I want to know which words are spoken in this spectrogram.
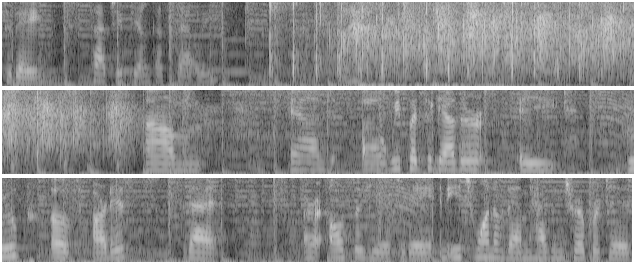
today, Tachi Piancastelli. Um, and uh, we put together a group of artists that are also here today, and each one of them has interpreted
